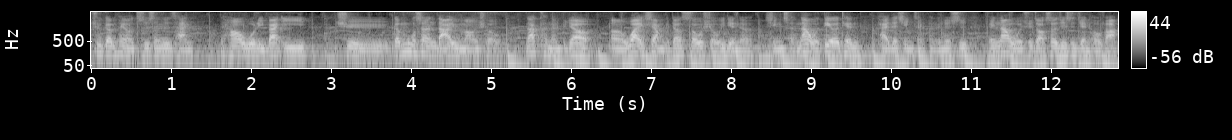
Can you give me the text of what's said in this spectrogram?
去跟朋友吃生日餐，然后我礼拜一。去跟陌生人打羽毛球，那可能比较呃外向、比较 social 一点的行程。那我第二天排的行程可能就是，哎，那我去找设计师剪头发，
